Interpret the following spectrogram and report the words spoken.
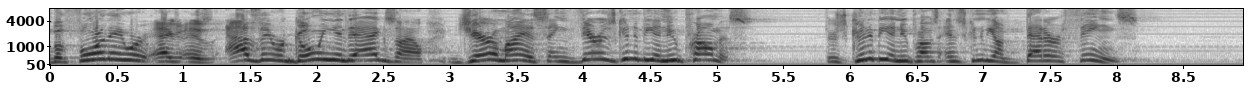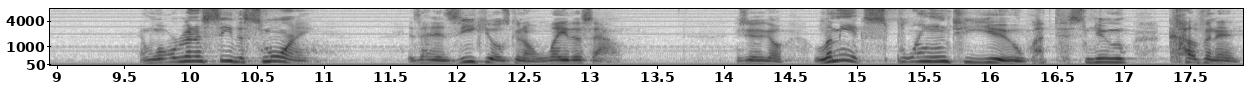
Before they were, as, as they were going into exile, Jeremiah is saying there is going to be a new promise. There's going to be a new promise, and it's going to be on better things. And what we're going to see this morning is that Ezekiel is going to lay this out. He's going to go, let me explain to you what this new covenant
